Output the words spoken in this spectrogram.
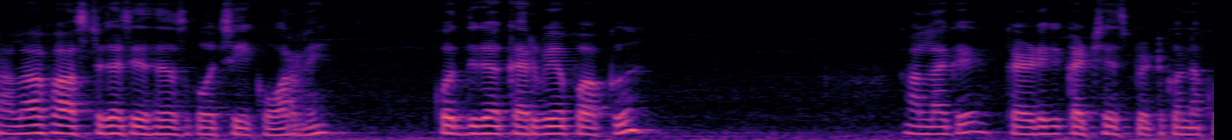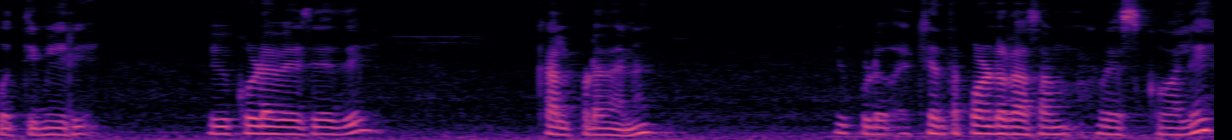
చాలా ఫాస్ట్గా చేసేసుకోవచ్చు ఈ కూరని. కొద్దిగా కరివేపాకు అలాగే కడిగి కట్ చేసి పెట్టుకున్న కొత్తిమీర ఇవి కూడా వేసేసి కలపడమేనా. ఇప్పుడు చింతపండు రసం వేసుకోవాలి.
